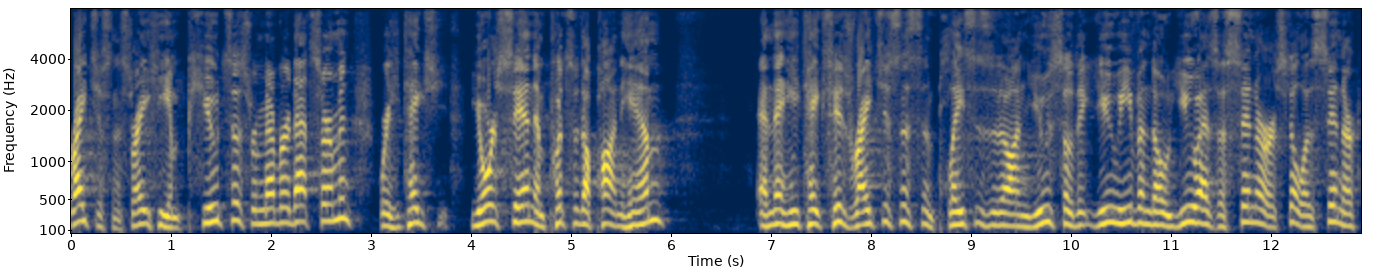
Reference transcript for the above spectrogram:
righteousness, right? He imputes us. Remember that sermon where he takes your sin and puts it upon him? And then he takes his righteousness and places it on you so that you, even though you as a sinner are still a sinner,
